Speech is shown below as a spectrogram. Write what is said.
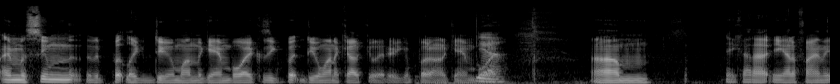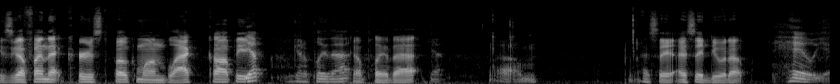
I I'm assuming they put like Doom on the Game Boy because you can put Doom on a calculator. You can put it on a Game Boy. Yeah. You gotta you gotta find these. You gotta find that cursed Pokemon Black copy. Yep. you Gotta play that. Gotta play that. Yeah. Um, I say I say do it up. Hell yeah.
